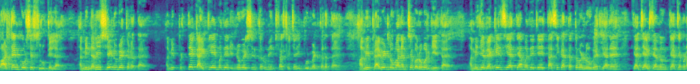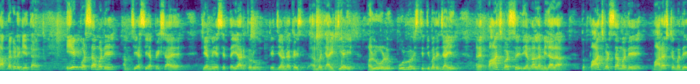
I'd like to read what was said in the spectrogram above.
पार्ट टाईम कोर्सेस सुरू केला आहे आम्ही नवीन शेड उभे करत आहे. आम्ही प्रत्येक आय टी आयमध्ये रिनोव्हेशन करून इन्फ्रास्ट्रक्चर इम्प्रूव्हमेंट करत आहे. आम्ही प्रायव्हेट लोकांना आमच्या बरोबर घेत आहे. आम्ही जे वॅकेन्सी आहे त्यामध्ये जे तासिका तत्व लोक आहेत त्याने त्यांच्या एक्झाम येऊन त्यांच्या पण आपल्याकडे घेत आहे एक वर्षामध्ये आमची अशी अपेक्षा आहे की आम्ही असे तयार करू की ज्यांना काही म्हणजे आय टी आय हळूहळू पूर्व स्थितीमध्ये जाईल. आणि पाच वर्ष यदि आम्हाला मिळाला तर पाच वर्षामध्ये महाराष्ट्रामध्ये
